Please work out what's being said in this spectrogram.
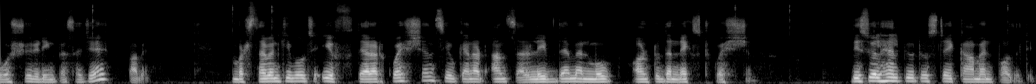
অবশ্যই রিডিং প্যাসেজে পাবেন নাম্বার সেভেন কি বলছে if there are questions you can't answer leave them and move on to the next question this will help you to stay calm and positive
